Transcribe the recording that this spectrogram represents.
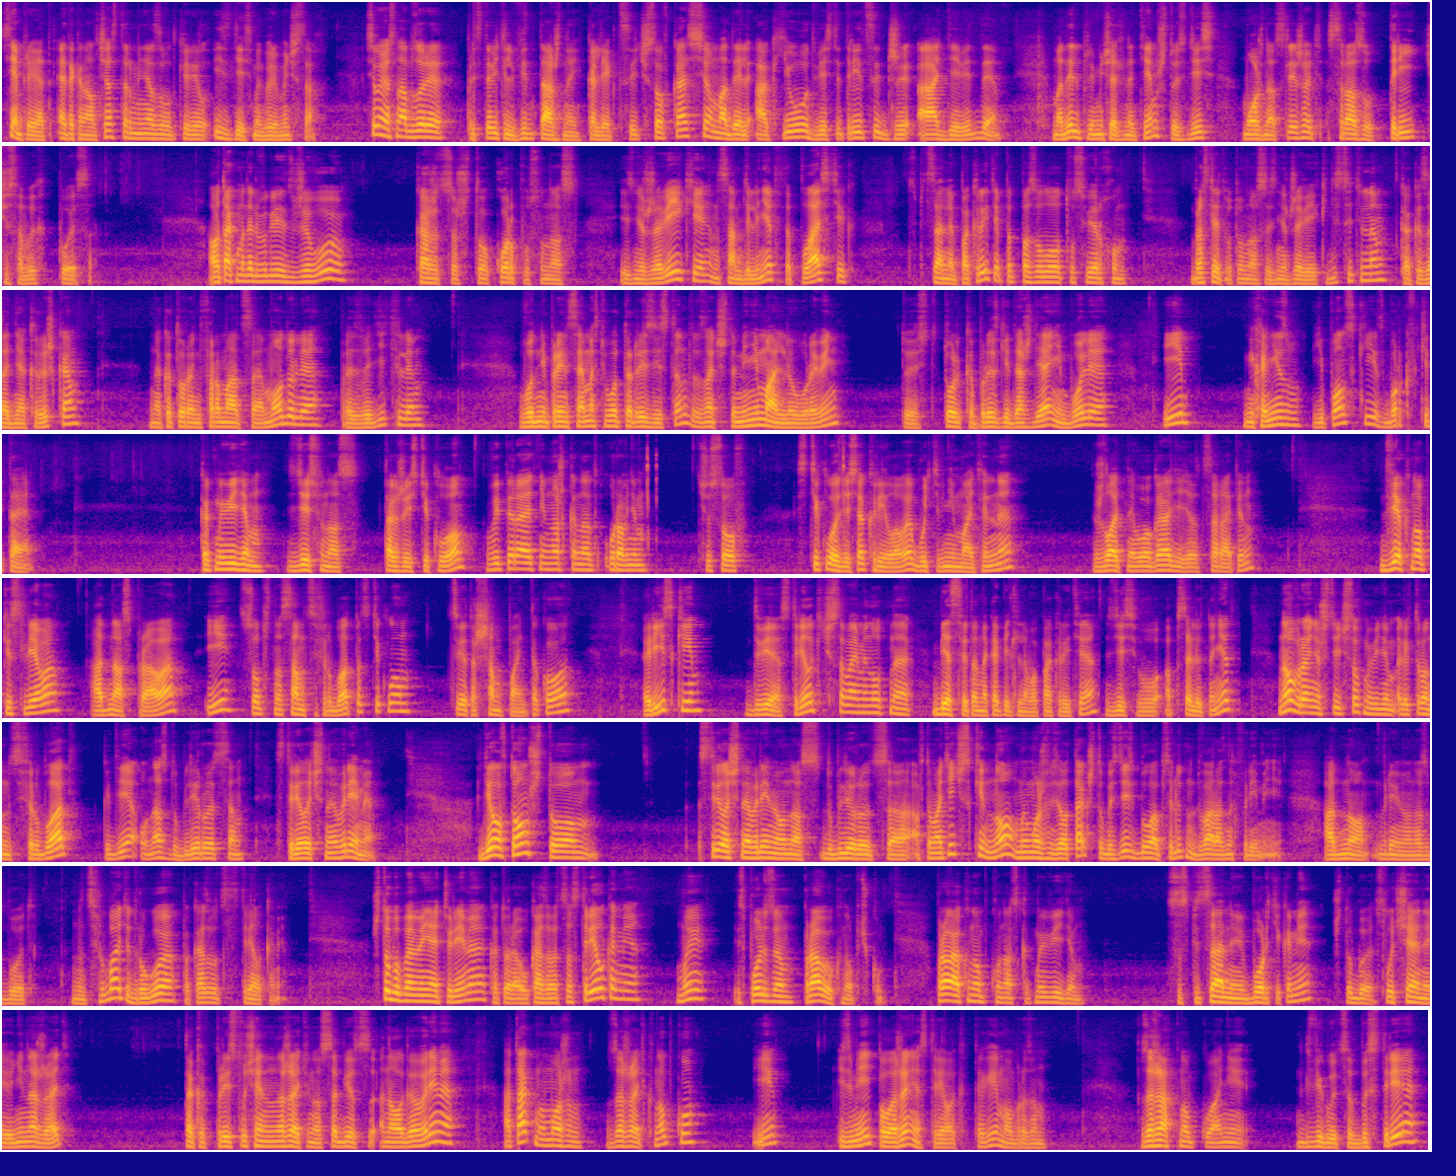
Всем привет, это канал Честер, меня зовут Кирилл и здесь мы говорим о часах. Сегодня у нас на обзоре представитель винтажной коллекции часов Casio, модель AQ230GA9D. Модель примечательна тем, что здесь можно отслеживать сразу три часовых пояса. А вот так модель выглядит вживую. Кажется, что корпус у нас из нержавейки, на самом деле нет, это пластик, специальное покрытие под позолоту сверху. Браслет вот у нас из нержавейки действительно, как и задняя крышка на которой информация о модуле, производителе. Водонепроницаемость Water Resistant, значит, что минимальный уровень, то есть только брызги дождя, не более. И механизм японский, сборка в Китае. Как мы видим, здесь у нас также и стекло выпирает немножко над уровнем часов. Стекло здесь акриловое, будьте внимательны. Желательно его оградить от царапин. Две кнопки слева, одна справа. И, собственно, сам циферблат под стеклом, цвета шампань такого. Риски, две стрелки часовая минутная, без светонакопительного покрытия. Здесь его абсолютно нет. Но в районе 6 часов мы видим электронный циферблат, где у нас дублируется стрелочное время. Дело в том, что стрелочное время у нас дублируется автоматически, но мы можем сделать так, чтобы здесь было абсолютно два разных времени. Одно время у нас будет на циферблате, другое показываться стрелками. Чтобы поменять время, которое указывается стрелками, мы используем правую кнопочку. Правая кнопка у нас, как мы видим, со специальными бортиками, чтобы случайно ее не нажать, так как при случайном нажатии у нас собьется аналоговое время. А так мы можем зажать кнопку и изменить положение стрелок таким образом. Зажав кнопку, они двигаются быстрее,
